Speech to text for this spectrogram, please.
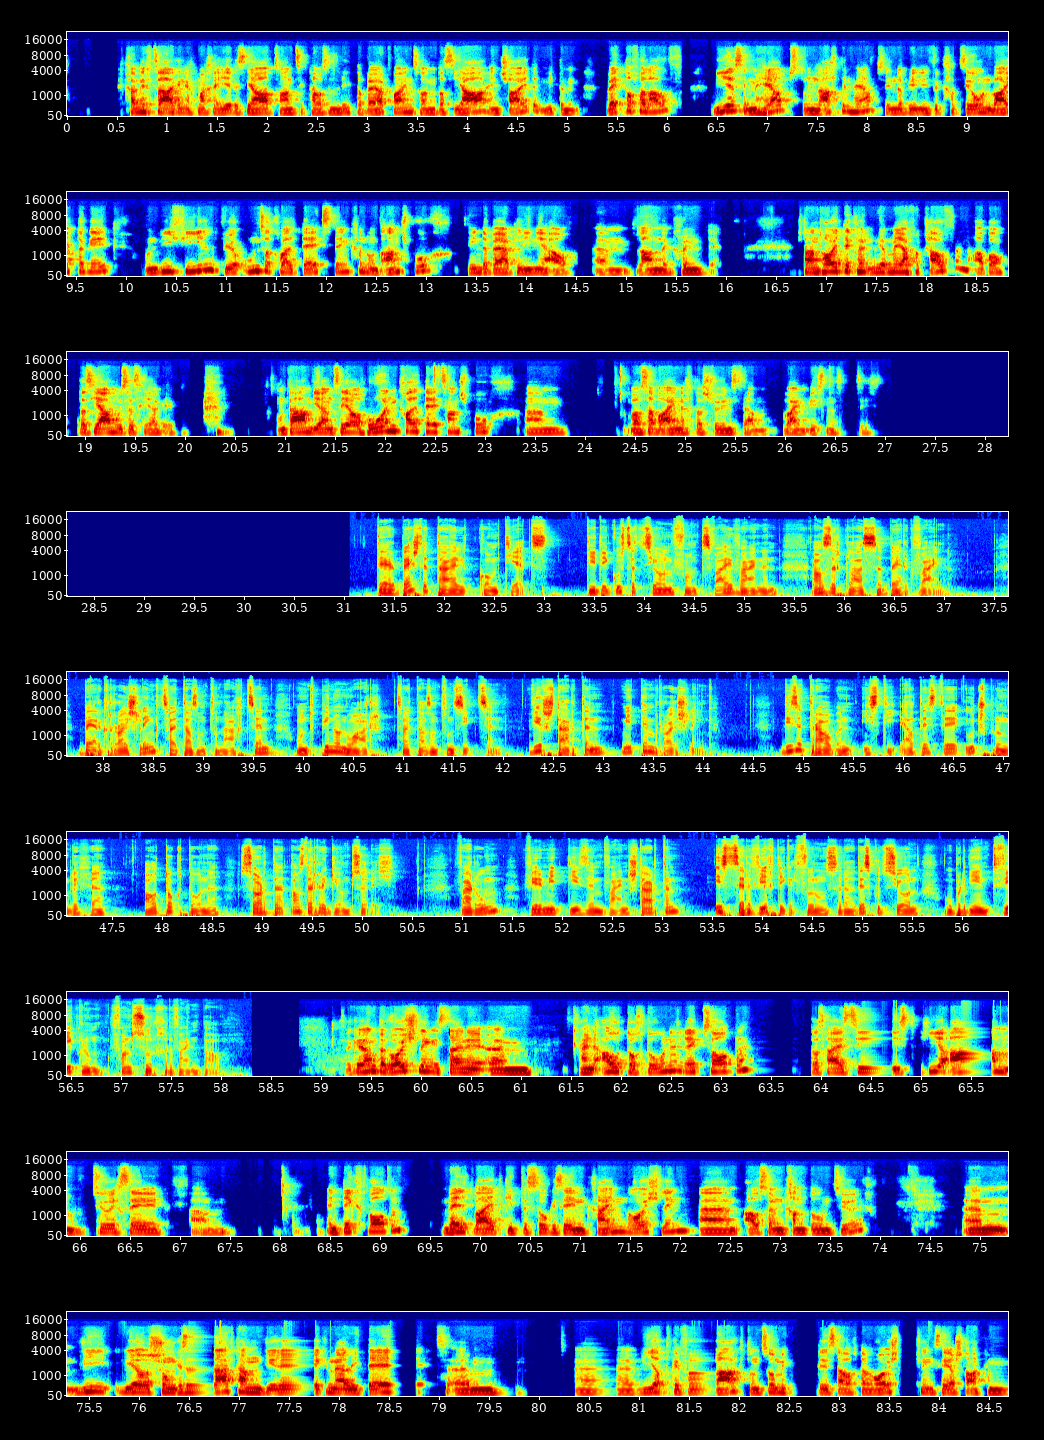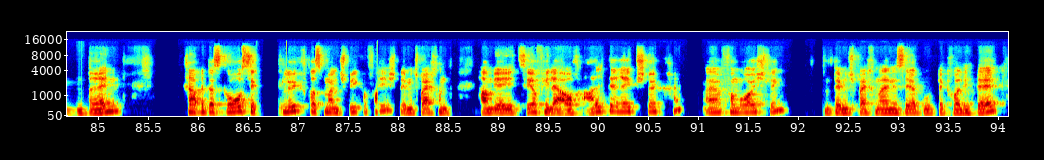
Ich kann nicht sagen, ich mache jedes Jahr 20.000 Liter Bergwein, sondern das Jahr entscheidet mit dem Wetterverlauf, wie es im Herbst und nach dem Herbst in der Vinifikation weitergeht und wie viel für unser Qualitätsdenken und Anspruch in der Berglinie auch ähm, landen könnte. Stand heute könnten wir mehr verkaufen, aber das Jahr muss es hergeben. Und da haben wir einen sehr hohen Qualitätsanspruch, ähm, was aber eigentlich das Schönste am Weinbusiness ist. Der beste Teil kommt jetzt. Die Degustation von zwei Weinen aus der Klasse Bergwein. Berg Räuschling 2018 und Pinot Noir 2017. Wir starten mit dem Räuschling. Diese Trauben ist die älteste ursprüngliche autochthone Sorte aus der Region Zürich. Warum wir mit diesem Wein starten, ist sehr wichtig für unsere Diskussion über die Entwicklung von Zürcher Weinbau. Sehr gern. Der Räuschling ist eine, ähm, eine autochthone Rebsorte. Das heißt, sie ist hier am Zürichsee ähm, entdeckt worden. Weltweit gibt es so gesehen keinen Räuschling, ähm, außer im Kanton Zürich. Ähm, wie wir schon gesagt haben, die Regionalität ähm, äh, wird gefragt und somit ist auch der Räuschling sehr stark im Trend. Ich habe das große Glück, dass mein Schwiegervater ist. Dementsprechend haben wir jetzt sehr viele auch alte Rebstöcke äh, vom Räuschling und dementsprechend eine sehr gute Qualität.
